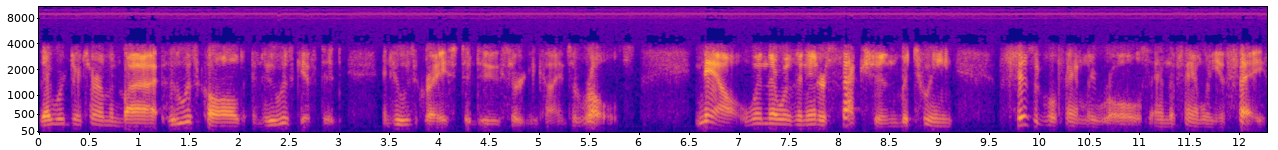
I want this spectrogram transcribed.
They were determined by who was called and who was gifted and who was graced to do certain kinds of roles. Now, when there was an intersection between physical family roles and the family of faith,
